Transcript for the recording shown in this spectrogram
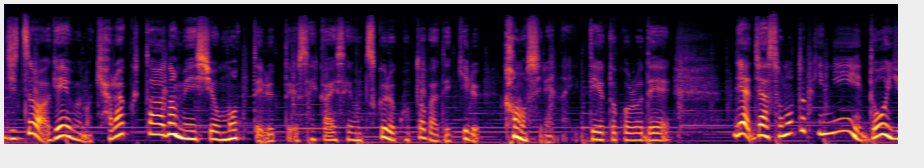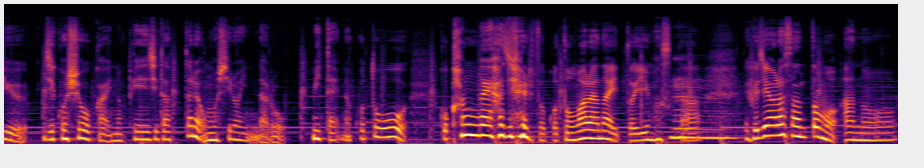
実はゲームのキャラクターが名刺を持ってるという世界線を作ることができるかもしれないっていうところでじゃあその時にどういう自己紹介のページだったら面白いんだろうみたいなことをこう考え始めるとこう止まらないと言いますか、藤原さんともあの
